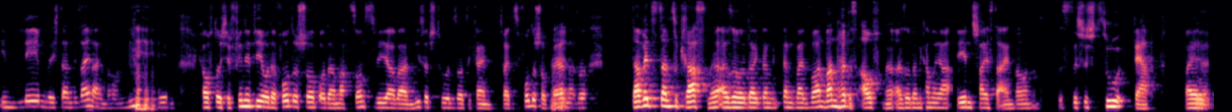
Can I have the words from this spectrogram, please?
im Leben will ich da einen Designer einbauen. Nie im Leben. Kauft euch Affinity oder Photoshop oder macht sonst wie, aber ein Research-Tool sollte kein zweites Photoshop werden. Ja. Also da wird es dann zu krass, ne? Also da, dann, dann wann, wann hört es auf? Ne? Also dann kann man ja jeden Scheiß da einbauen. Und das, das ist zu derb. Weil,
